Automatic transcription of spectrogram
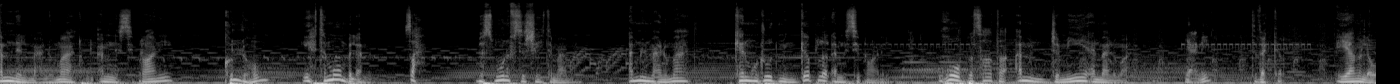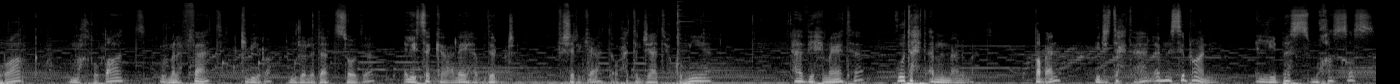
أمن المعلومات والأمن السيبراني كلهم يهتمون بالأمن صح؟ بس مو نفس الشيء تماما. أمن المعلومات كان موجود من قبل الأمن السيبراني وهو ببساطة أمن جميع المعلومات. يعني تذكر أيام الأوراق المخطوطات والملفات الكبيرة المجلدات السوداء اللي يسكر عليها بدرج في شركات أو حتى الجهات الحكومية. هذه حمايتها هو تحت أمن المعلومات. طبعا يجي تحتها الأمن السيبراني اللي بس مخصص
